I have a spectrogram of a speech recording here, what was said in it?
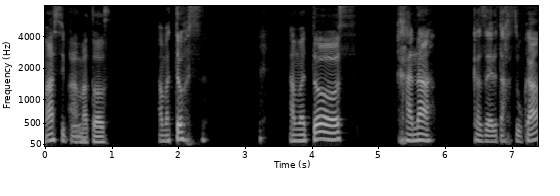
מה הסיפור? המטוס. המטוס. המטוס חנה כזה לתחזוקה,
